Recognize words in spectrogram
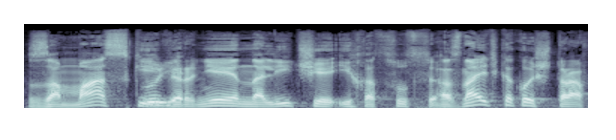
За маски, ну, вернее, наличие их отсутствия. А знаете, какой штраф?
